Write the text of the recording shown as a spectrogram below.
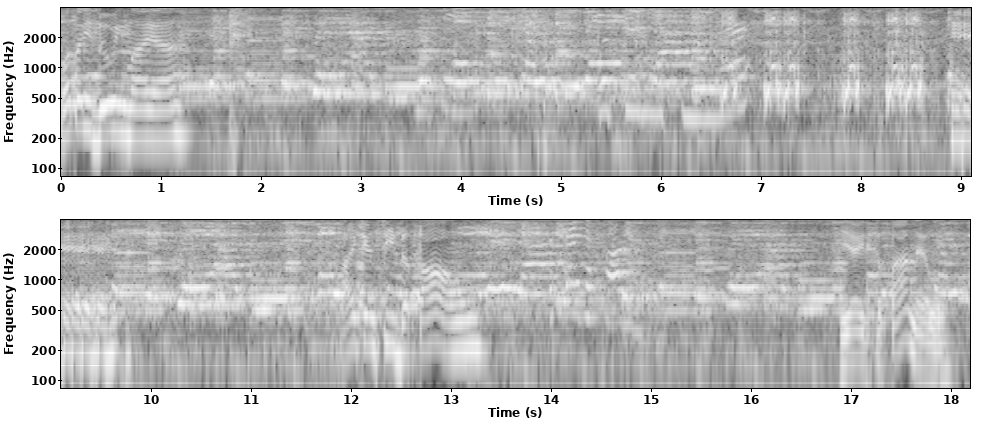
What are you doing, Maya? Putting, putting it here. I can can see the tongue. It's like a tunnel. Yeah, it's a tunnel.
